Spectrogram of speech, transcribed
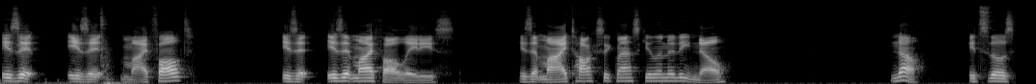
is it is it my fault is it is it my fault, ladies? Is it my toxic masculinity? No. No. It's those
